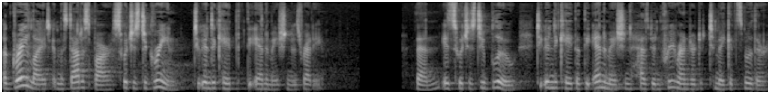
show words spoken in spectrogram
A gray light in the status bar switches to green to indicate that the animation is ready. Then it switches to blue to indicate that the animation has been pre-rendered to make it smoother.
